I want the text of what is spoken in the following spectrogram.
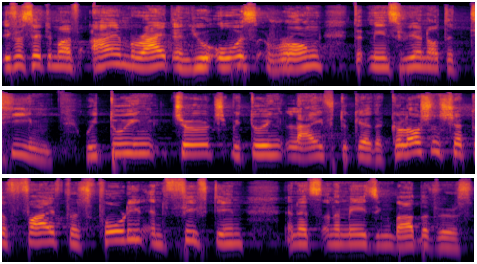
If I say to my wife, I'm right and you're always wrong, that means we are not a team. We're doing church, we're doing life together. Colossians chapter 5, verse 14 and 15, and that's an amazing Bible verse.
